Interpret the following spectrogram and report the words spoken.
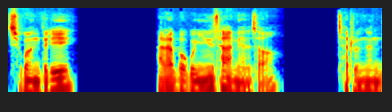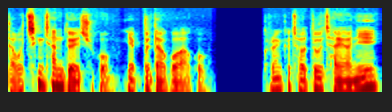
직원들이 알아보고 인사하면서 잘 웃는다고 칭찬도 해주고 예쁘다고 하고 그러니까 저도 자연히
